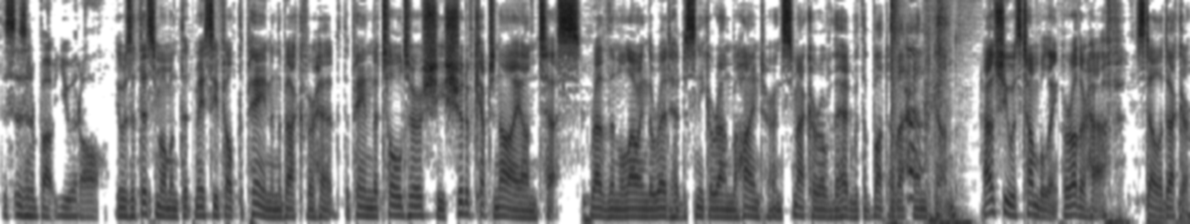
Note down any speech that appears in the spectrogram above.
This isn't about you at all. It was at this moment that Macy felt the pain in the back of her head, the pain that told her she should have kept an eye on Tess, rather than allowing the redhead to sneak around behind her and smack her over the head with the butt of a handgun. As she was tumbling, her other half, Stella Decker,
